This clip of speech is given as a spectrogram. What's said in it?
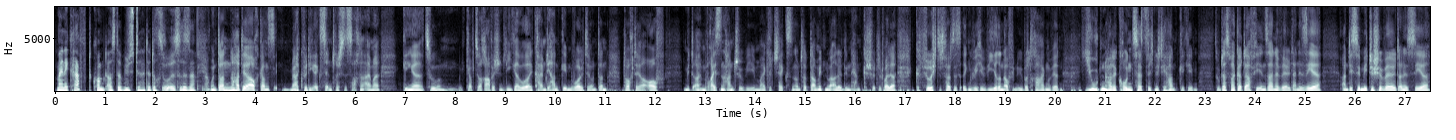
Meine Kraft kommt aus der Wüste, hat er doch So so es. gesagt. ne? Und dann hat er auch ganz merkwürdige, exzentrische Sachen. Einmal ging er zu, ich glaube, zur Arabischen Liga, wo er keinem die Hand geben wollte. Und dann tauchte er auf mit einem weißen Handschuh wie Michael Jackson und hat damit nur alle den Hand geschüttelt, weil er gefürchtet hat, dass irgendwelche Viren auf ihn übertragen werden. Juden hat er grundsätzlich nicht die Hand gegeben. So, das war Gaddafi in seiner Welt. Eine sehr antisemitische Welt, eine sehr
